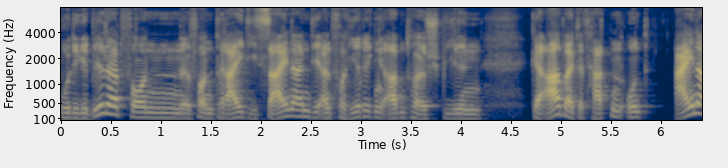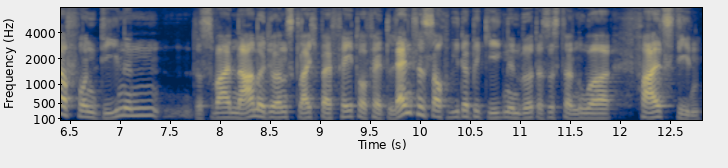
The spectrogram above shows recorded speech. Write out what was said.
wurde gebildet von, von drei Designern, die an vorherigen Abenteuerspielen gearbeitet hatten. Und einer von denen, das war ein Name, der uns gleich bei Fate of Atlantis auch wieder begegnen wird, das ist dann nur Falstein.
